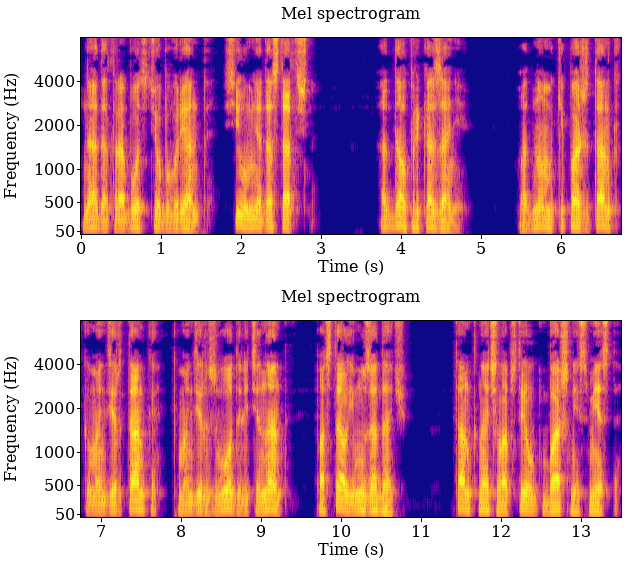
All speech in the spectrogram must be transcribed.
Надо отработать оба варианта. Сил у меня достаточно. Отдал приказание. В одном экипаже танка командир танка, командир взвода, лейтенант поставил ему задачу. Танк начал обстрел башни с места.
